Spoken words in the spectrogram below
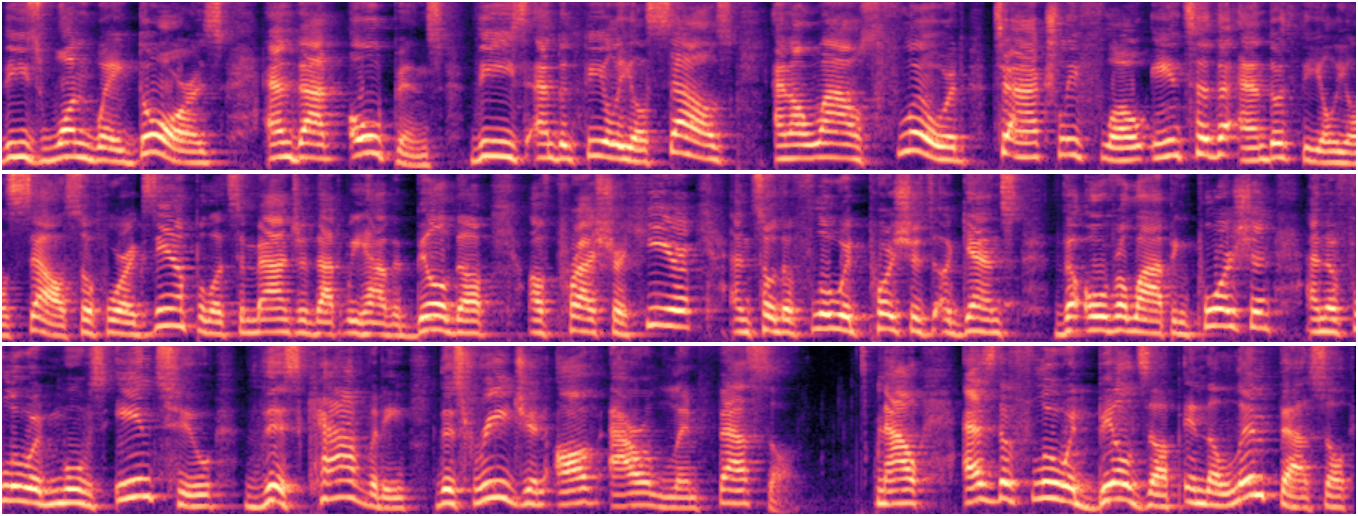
these one-way doors, and that opens these endothelial cells and allows fluid to actually flow into the endothelial cells. So for example, let's imagine that we have a buildup of pressure here, and so the fluid pushes against the overlapping portion, and the fluid moves into this cavity, this region of our lymph vessel. Now, as the fluid builds up in the lymph vessel,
